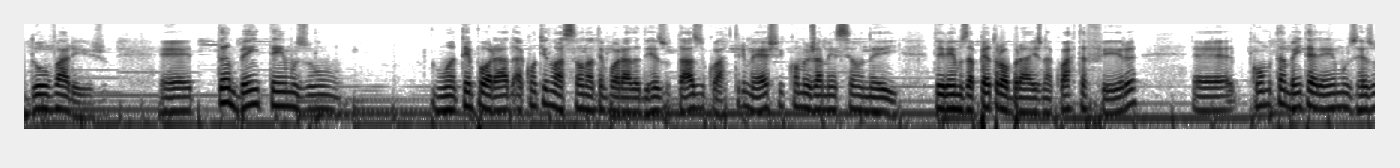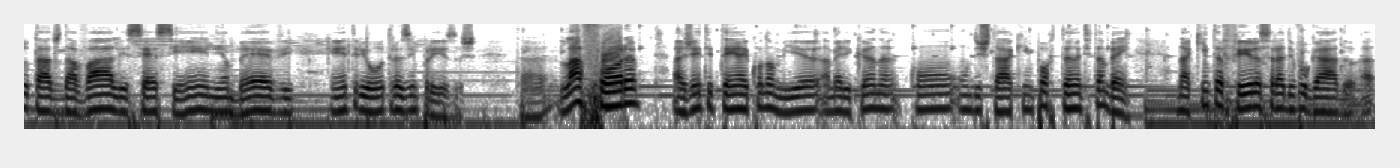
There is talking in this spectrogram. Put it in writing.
do varejo. É, também temos um, uma temporada, a continuação na temporada de resultados do quarto trimestre. Como eu já mencionei, teremos a Petrobras na quarta-feira, é, como também teremos resultados da Vale, CSN, Ambev, entre outras empresas. Tá? Lá fora, a gente tem a economia americana com um destaque importante também. Na quinta-feira será divulgada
